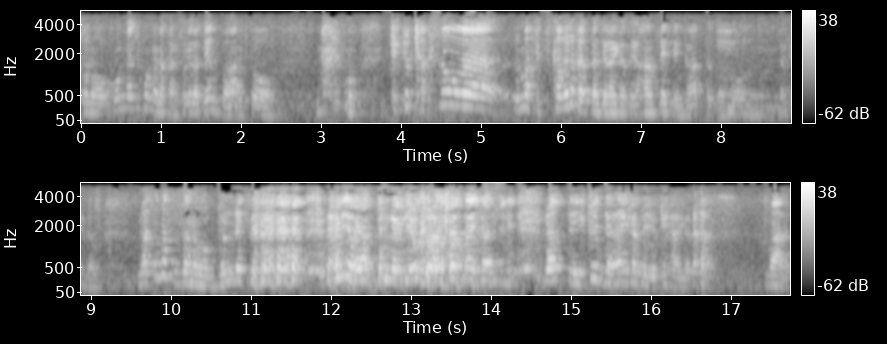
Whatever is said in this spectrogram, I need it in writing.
その同じ本の中にそれが全部あるとまあも結局客層がうまくつかめなかったんじゃないかという反省点があったと思うんだけど、ますますその分裂 何をやってんだかよくわかんない感じになっていくんじゃないかという気配が。だからまあ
